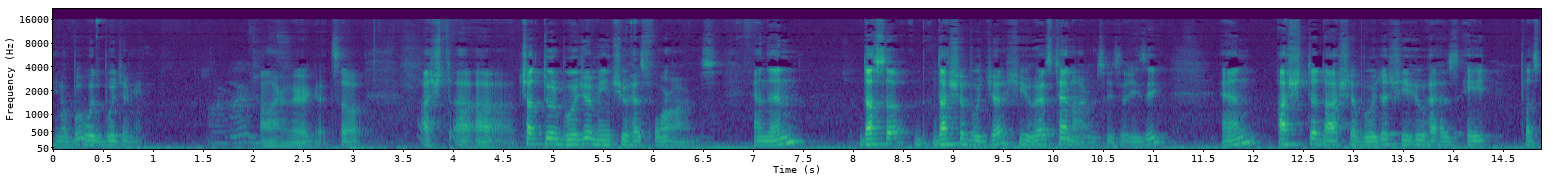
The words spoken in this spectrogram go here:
you know, what does bhuja mean? Arm. Arm, very good. So asht, uh, uh, chatur bhuja means she has four arms. And then dasa, dasha bhuja, she who has ten arms. Is it easy? And ashta dasha bhuja, she who has eight plus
